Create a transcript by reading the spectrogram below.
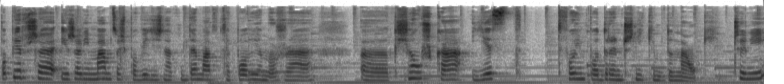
Po pierwsze, jeżeli mam coś powiedzieć na ten temat, to powiem, że e, książka jest Twoim podręcznikiem do nauki, czyli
